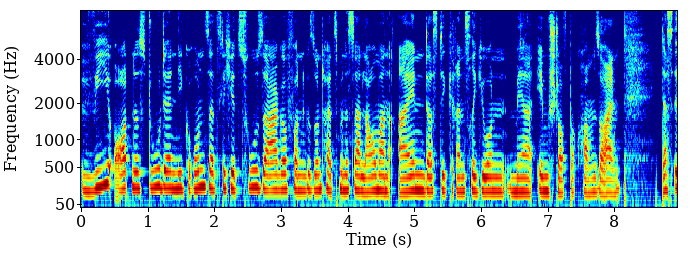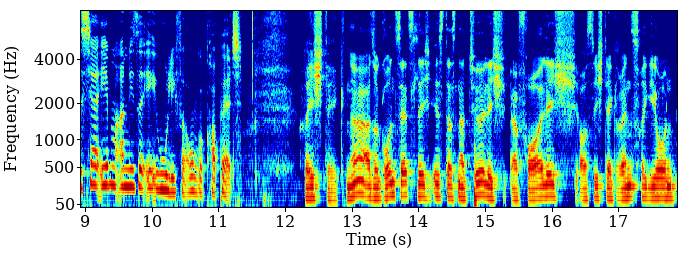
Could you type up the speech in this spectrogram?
Wie ordnest du denn die grundsätzliche Zusage von Gesundheitsminister Laumann ein, dass die Grenzregionen mehr Impfstoff bekommen sollen? Das ist ja eben an diese EU-Lieferung gekoppelt. Richtig. Ne? Also grundsätzlich ist das natürlich erfreulich aus Sicht der Grenzregion,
